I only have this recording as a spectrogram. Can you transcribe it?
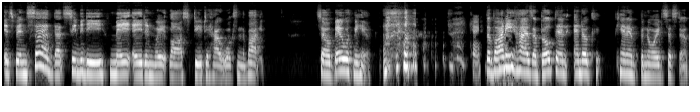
it's been said that CBD may aid in weight loss due to how it works in the body. So, bear with me here. okay. The body has a built in endocannabinoid system.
